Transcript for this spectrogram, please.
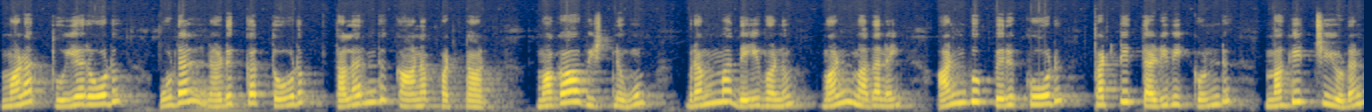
மனத்துயரோடு உடல் நடுக்கத்தோடும் தளர்ந்து காணப்பட்டாள். மகாவிஷ்ணுவும் பிரம்மதேவனும் மன்மதனை அன்பு பெருக்கோடு கட்டித் தழுவிக்கொண்டு மகிழ்ச்சியுடன்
